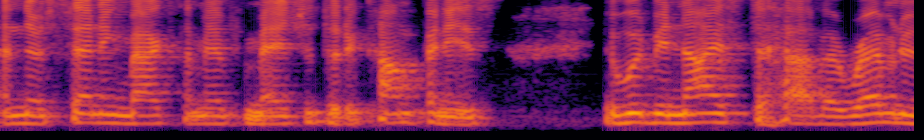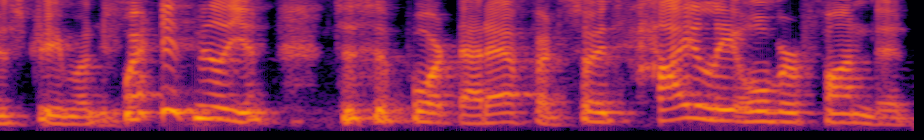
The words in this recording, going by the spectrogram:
and they're sending back some information to the companies. It would be nice to have a revenue stream of 20 million to support that effort. So it's highly overfunded.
